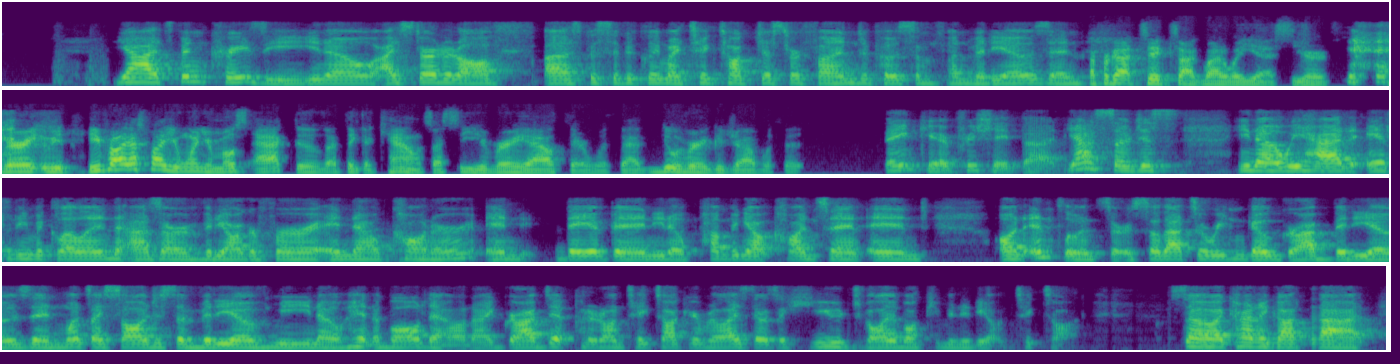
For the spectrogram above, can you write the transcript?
Yeah, it's been crazy. You know, I started off uh, specifically my TikTok just for fun to post some fun videos. And I forgot TikTok, by the way. Yes, you're very. you probably that's probably one of your most active, I think, accounts. I see you're very out there with that. You do a very good job with it. Thank you. I appreciate that. Yeah. So just, you know, we had Anthony McClellan as our videographer and now Connor, and they have been, you know, pumping out content and on influencers. So that's where we can go grab videos. And once I saw just a video of me, you know, hitting a ball down, I grabbed it, put it on TikTok, and realized there was a huge volleyball community on TikTok. So I kind of got that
